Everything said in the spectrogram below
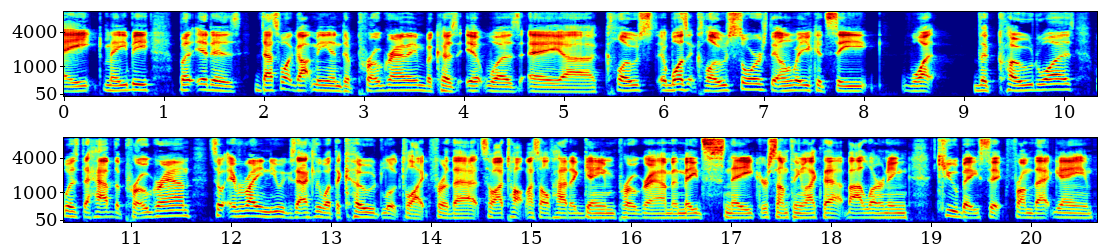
eight maybe but it is that's what got me into programming because it was a uh, closed it wasn't closed source. The only way you could see what the code was was to have the program so everybody knew exactly what the code looked like for that so i taught myself how to game program and made snake or something like that by learning qbasic from that game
